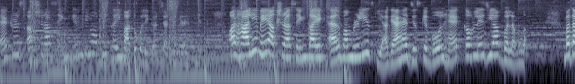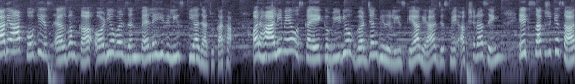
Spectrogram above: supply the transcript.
एक्ट्रेस अक्षरा सिंह इन दिनों अपनी कई बातों को लेकर चर्चे में रहती हैं। और हाल ही में अक्षरा सिंह का एक एल्बम रिलीज़ किया गया है, जिसके बोल है कवलेजिया बलमुआ। बता दें आपको कि इस एल्बम का ऑडियो वर्जन पहले ही रिलीज़ किया जा चुका था, और हाल ही में उसका एक वीडियो वर्जन भी रिलीज़ किया गया, जिसमें अक्षरा सिंह एक शख्स के साथ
